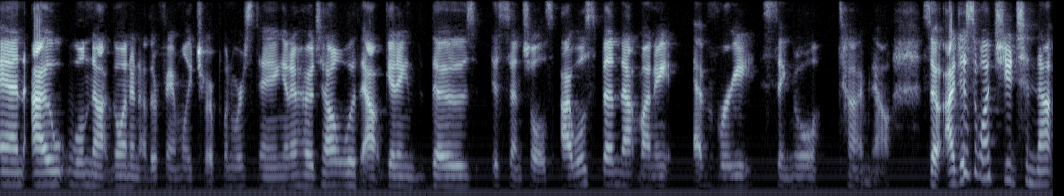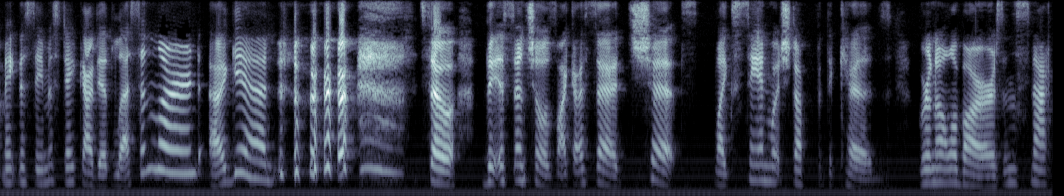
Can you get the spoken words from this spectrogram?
And I will not go on another family trip when we're staying in a hotel without getting those essentials. I will spend that money every single time now. So I just want you to not make the same mistake I did. Lesson learned again. so the essentials, like I said, chips, like sandwich stuff for the kids, granola bars and snack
